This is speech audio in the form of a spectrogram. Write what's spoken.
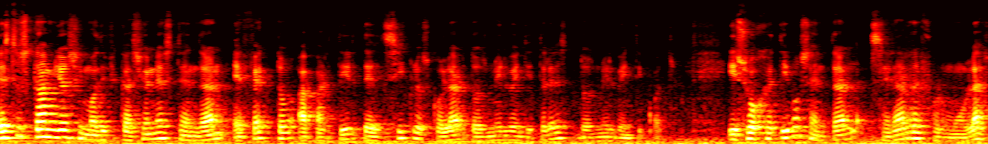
Estos cambios y modificaciones tendrán efecto a partir del ciclo escolar 2023-2024 y su objetivo central será reformular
